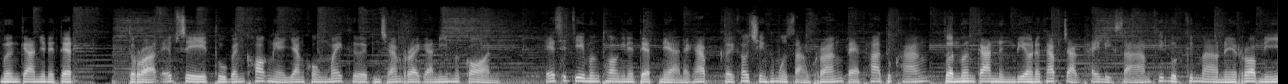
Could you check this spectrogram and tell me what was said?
เมืองการยูไนเต็ดตราด FC ทูแบงคอกเนี่ยยังคงไม่เคยเป็นแชมป์รายการนี้มาก่อน SCG เมืองทองยูไนเต็ดเนี่ยนะครับเคยเข้าชิงทั้งหมด 3 ครั้งแต่พลาดทุกครั้ง ส่วนเมืองการหนึ่งเดียวนะครับจากไทยลีก 3 ที่หลุดขึ้นมาในรอบนี้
